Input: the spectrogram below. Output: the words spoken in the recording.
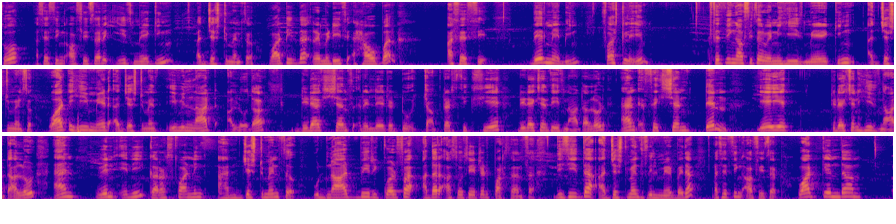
so assessing officer is making adjustments. What is the remedies? How per assessee there may be firstly assessing officer when he is making adjustments. What he made adjustments he will not allow the deductions related to chapter 6a deductions is not allowed. And section 10 aa deduction is not allowed. And when any corresponding adjustments would not be required for other associated persons. This is the adjustments will made by the assessing officer. What can the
